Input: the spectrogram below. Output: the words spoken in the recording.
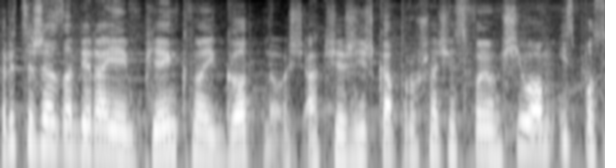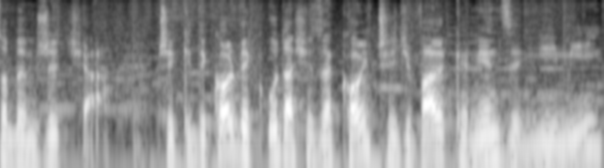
rycerza zabiera jej piękno i godność, a księżniczka porusza się swoją siłą i sposobem życia. Czy kiedykolwiek uda się zakończyć walkę między nimi?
